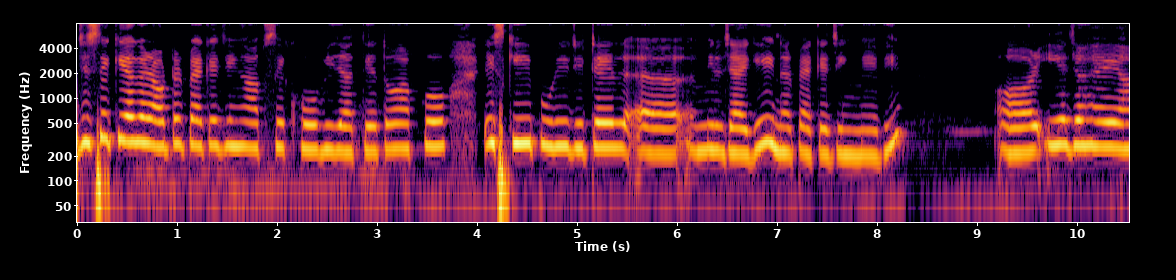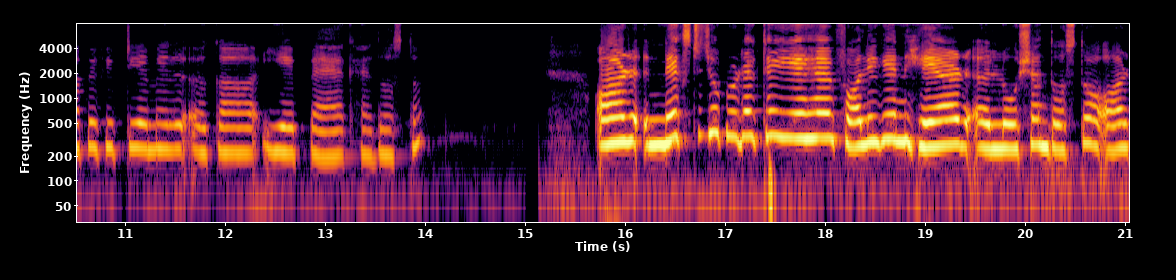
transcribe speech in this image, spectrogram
जिससे कि अगर आउटर पैकेजिंग आपसे खो भी जाती है तो आपको इसकी पूरी डिटेल मिल जाएगी इनर पैकेजिंग में भी। और ये जो है, यहाँ पे 50 एम का ये पैक है दोस्तों। और नेक्स्ट जो प्रोडक्ट है, ये है फॉलीगेन हेयर लोशन दोस्तों। और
